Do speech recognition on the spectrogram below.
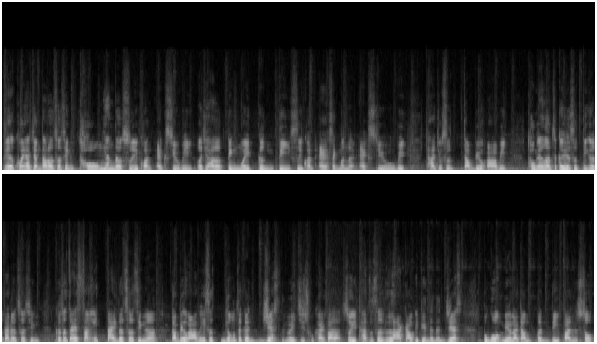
第二款要讲到的车型，同样的是一款 SUV，而且它的定位更低，是一款 X segment 的 SUV，它就是 WRV。同样的，这个也是第二代的车型，可是，在上一代的车型呢，WRV 是用这个 Jazz 为基础开发的，所以它只是拉高一点点的 Jazz，不过没有来到本地贩售。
